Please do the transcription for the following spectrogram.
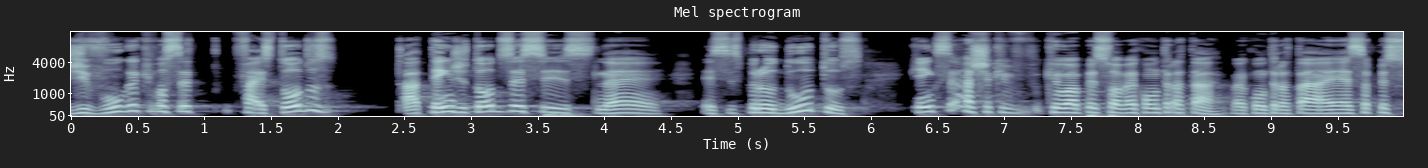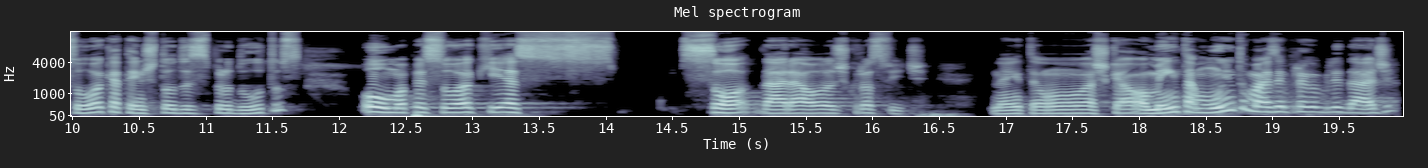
divulga que você faz todos, atende todos esses, né, esses produtos, quem que você acha que, que a pessoa vai contratar? Vai contratar essa pessoa que atende todos esses produtos ou uma pessoa que é só dar aula de crossfit? Né? Então, acho que aumenta muito mais a empregabilidade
